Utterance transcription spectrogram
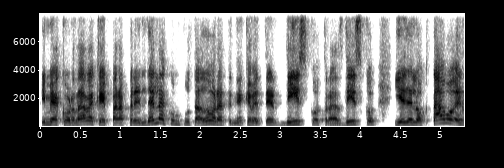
y me acordaba que para prender la computadora tenía que meter disco tras disco, y en el octavo es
